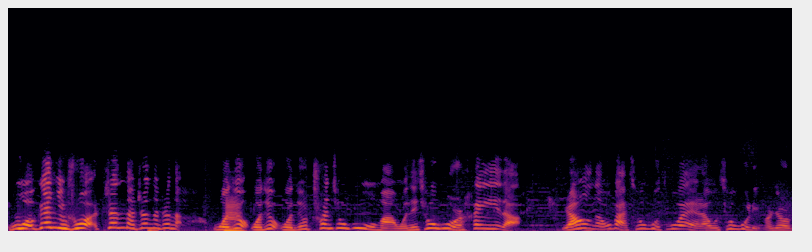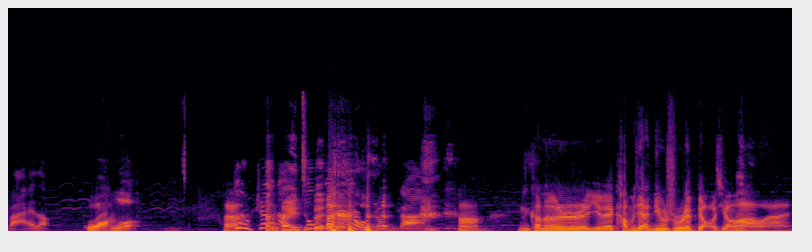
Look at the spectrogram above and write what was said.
我跟你说，真的，真的，真的，我就、嗯我就我就穿秋裤嘛，我那秋裤是黑的，然后呢，我把秋裤脱下来，我秋裤里面就是白的，哇就真哎的 冬对天就这么干。啊！你可能是因为看不见宁叔这表情啊，我哎，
